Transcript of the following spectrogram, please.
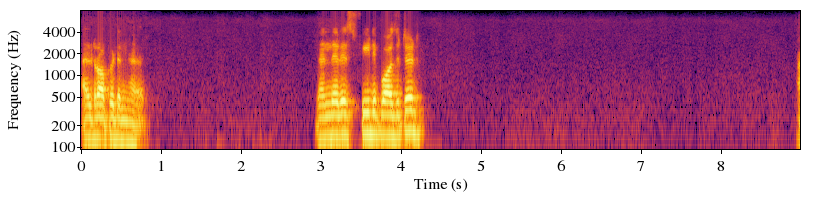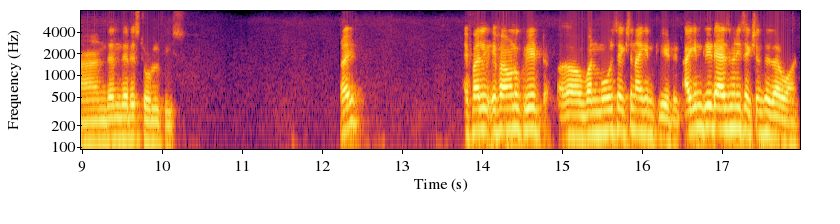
I'll drop it in here. Then there is fee deposited. And then there is total fees. Right? If I if I want to create uh, one more section, I can create it. I can create as many sections as I want.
